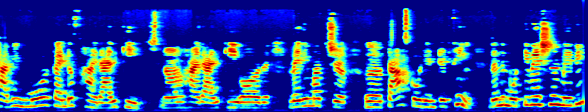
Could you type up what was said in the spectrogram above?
having more kind of hierarchy uh, hierarchy or very much uh, task oriented thing then the motivational may be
